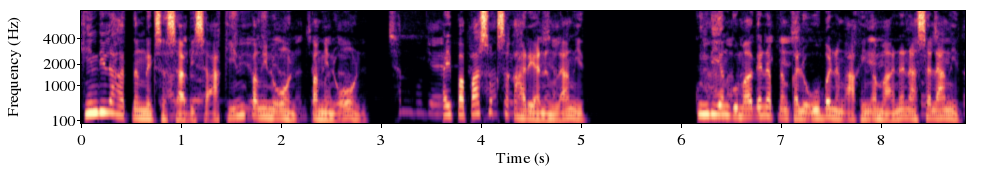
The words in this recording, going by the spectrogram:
Hindi lahat ng nagsasabi sa akin, Panginoon, Panginoon, ay papasok sa kaharian ng langit, kundi ang gumaganap ng kalooban ng aking Ama na nasa langit.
